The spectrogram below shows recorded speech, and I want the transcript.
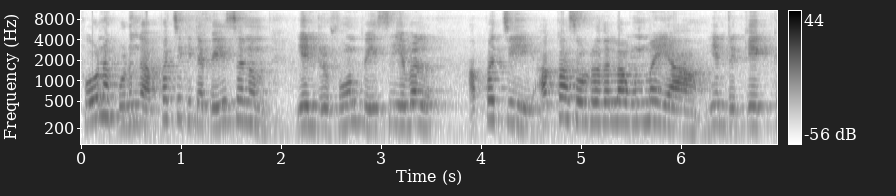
ஃபோனை கொடுங்க அப்பச்சிக்கிட்ட பேசணும் என்று ஃபோன் பேசியவள் அப்பச்சி அக்கா சொல்கிறதெல்லாம் உண்மையா? என்று கேட்க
